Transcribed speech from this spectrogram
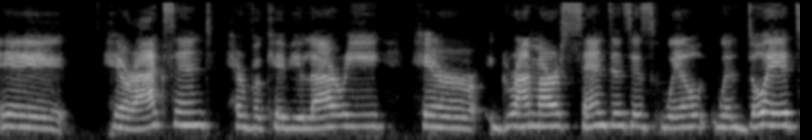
uh, her accent her vocabulary her grammar sentences will will do it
